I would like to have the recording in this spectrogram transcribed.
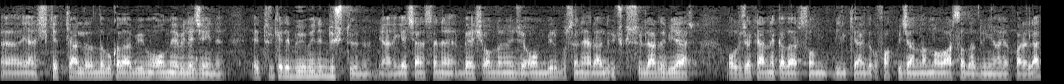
e, yani şirket karlarında bu kadar büyüme olmayabileceğini, e, Türkiye'de büyümenin düştüğünü, yani geçen sene 5, ondan önce 11, bu sene herhalde 3 küsürlerde bir yer olacak. Her ne kadar son 1-2 ayda ufak bir canlanma varsa da dünyaya paralel.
